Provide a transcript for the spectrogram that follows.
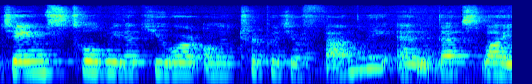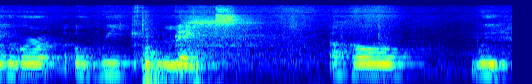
James told me that you were on a trip with your family and that's why you were a week late. A whole week.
